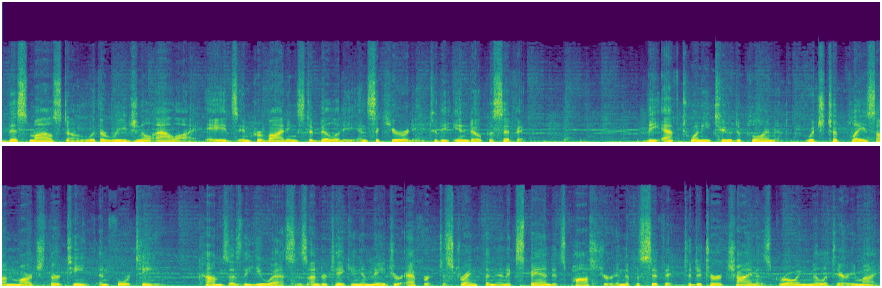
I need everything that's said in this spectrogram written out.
This milestone with a regional ally aids in providing stability and security to the Indo-Pacific. The F-22 deployment, which took place on March 13 and 14, comes as the U.S. is undertaking a major effort to strengthen and expand its posture in the Pacific to deter China's growing military might.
